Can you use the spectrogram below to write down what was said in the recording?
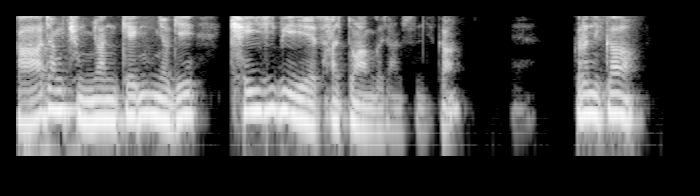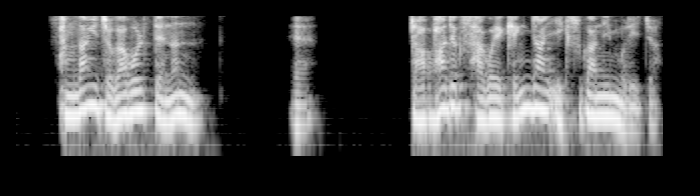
가장 중요한 경력이 KGB에서 활동한 거지 않습니까 예. 그러니까 상당히 제가 볼 때는 예. 좌파적 사고에 굉장히 익숙한 인물이죠.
